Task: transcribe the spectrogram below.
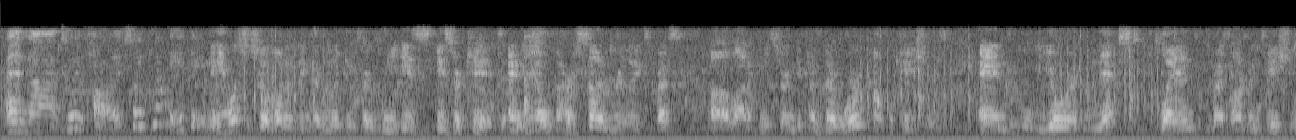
And uh, two in college, so it's not easy. And he wants to show one of the things that really concerns me is is her kids, and you know her son really expressed a, a lot of concern because there were complications, and your next planned breast augmentation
